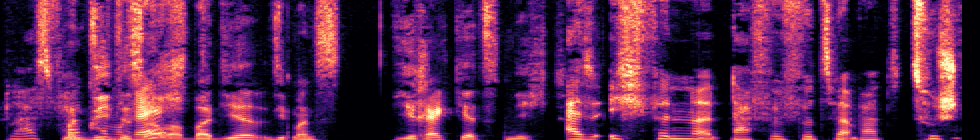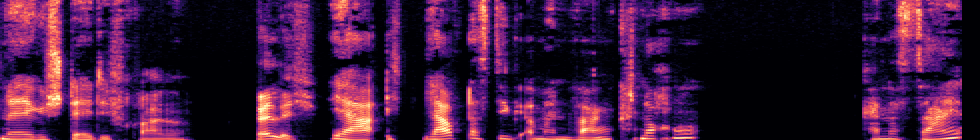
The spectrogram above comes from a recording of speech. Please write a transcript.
Du hast Man vollkommen sieht es recht. aber, bei dir sieht man es direkt jetzt nicht. Also ich finde, dafür wird's mir aber zu schnell gestellt, die Frage. Ehrlich. Ja, ich glaube, das liegt an meinen Wangenknochen. Kann das sein?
